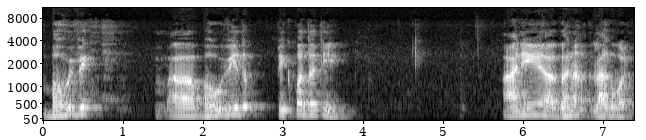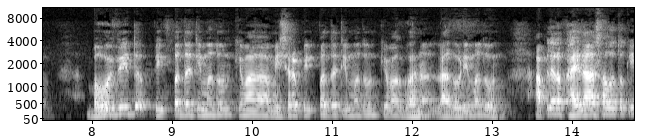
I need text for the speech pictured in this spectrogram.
बहुविध बहुविध पीक पद्धती आणि घन लागवड. बहुविध पीक पद्धतीमधून किंवा मिश्र पीक पद्धतीमधून किंवा घन लागवडीमधून आपल्याला फायदा असा होतो की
